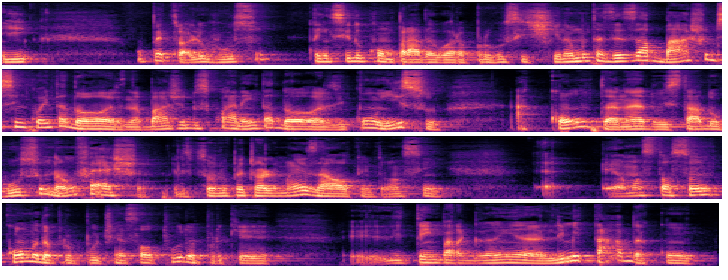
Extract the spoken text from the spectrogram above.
E o petróleo russo tem sido comprado agora por Rússia e China muitas vezes abaixo de 50 dólares, abaixo dos 40 dólares. E com isso, a conta né, do Estado russo não fecha. Eles precisam de um petróleo mais alto. Então, assim, é, uma situação incômoda para o Putin nessa altura, porque ele tem barganha limitada com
